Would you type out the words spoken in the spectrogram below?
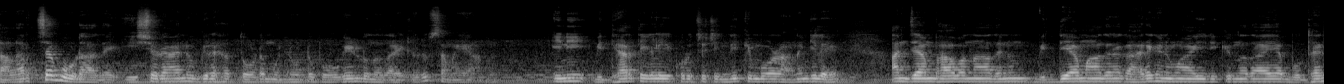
തളർച്ച കൂടാതെ ഈശ്വരാനുഗ്രഹത്തോടെ മുന്നോട്ട് പോകേണ്ടുന്നതായിട്ടൊരു സമയമാണ്. ഇനി വിദ്യാർത്ഥികളെക്കുറിച്ച് ചിന്തിക്കുമ്പോഴാണെങ്കിൽ അഞ്ചാം ഭാവനാഥനും വിദ്യാമാതന കാരകനുമായിരിക്കുന്നതായ ബുധൻ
